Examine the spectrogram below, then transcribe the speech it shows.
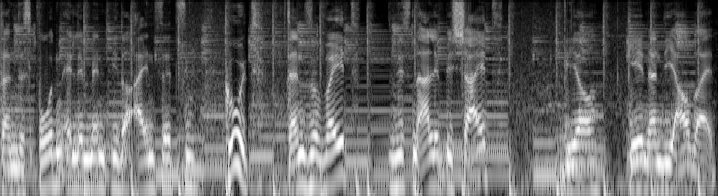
dann das Bodenelement wieder einsetzen. Gut, dann soweit, wissen alle Bescheid. Wir gehen an die Arbeit.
